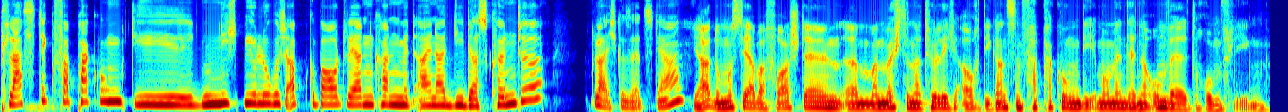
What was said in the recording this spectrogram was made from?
Plastikverpackung, die nicht biologisch abgebaut werden kann, mit einer, die das könnte gleichgesetzt, ja? Ja, du musst dir aber vorstellen, ähm, man möchte natürlich auch die ganzen Verpackungen, die im Moment in der Umwelt rumfliegen.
